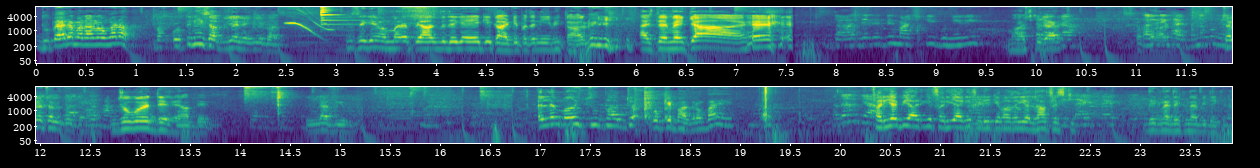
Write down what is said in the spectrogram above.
दोपहर में बनाना होगा ना बस उतनी सब्ज़ियाँ लेंगी बस। जैसे कि मम्मा ने प्याज भी देखे एक ही काटी पता नहीं भी कहाँ गई। नाश्ते में क्या है? दाल दे देती माछ की भुनी हुई। माछ की दाल। चलो चलो दे दो। जो वो दे दें आप दे लव यू अल्लाह तू भाग जा। ओके भाग रहा हूँ बाय फरिया भी आ रही है फरिया आ रही है फरिया के बाद आई अल्लाह हाफिज की। देखना देखना भी देखना।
